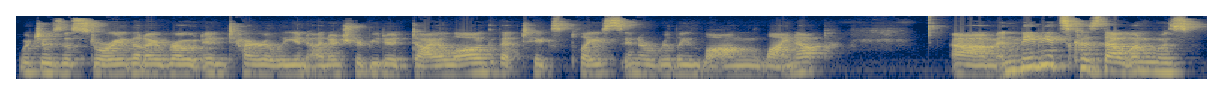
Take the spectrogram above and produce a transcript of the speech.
which is a story that I wrote entirely in unattributed dialogue that takes place in a really long lineup. Um, and maybe it's because that one was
